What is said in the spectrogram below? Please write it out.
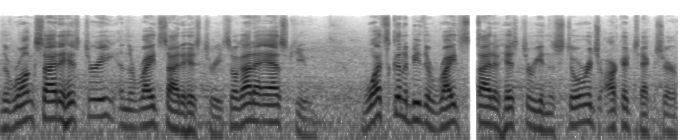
the wrong side of history and the right side of history. So I got to ask you, what's going to be the right side of history in the storage architecture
